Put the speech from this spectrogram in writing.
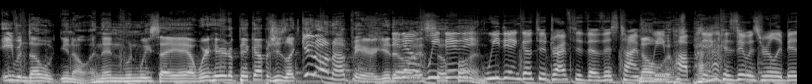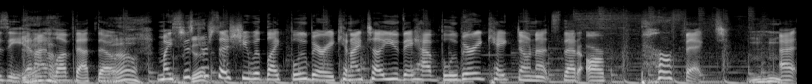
even though you know. And then when we say yeah, we're here to pick up, and she's like, "Get on up here," you know. You know, it's we so didn't fun. we didn't go through the drive-through though this time. No, we popped in because it was really busy, and I love that though. Yeah, My sister good. says she would like blueberry. Can I tell you they have blueberry cake donuts that are perfect at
